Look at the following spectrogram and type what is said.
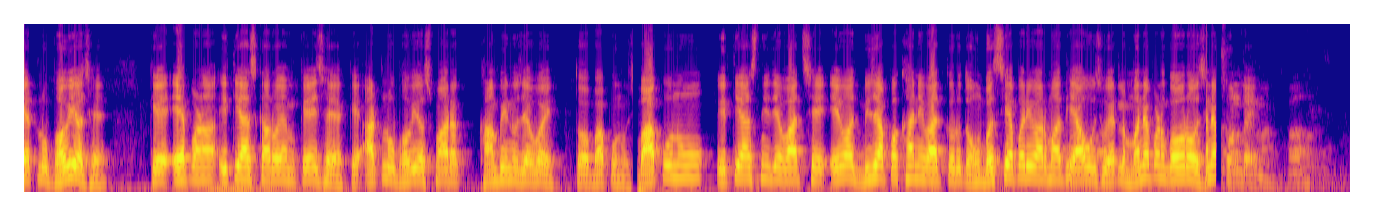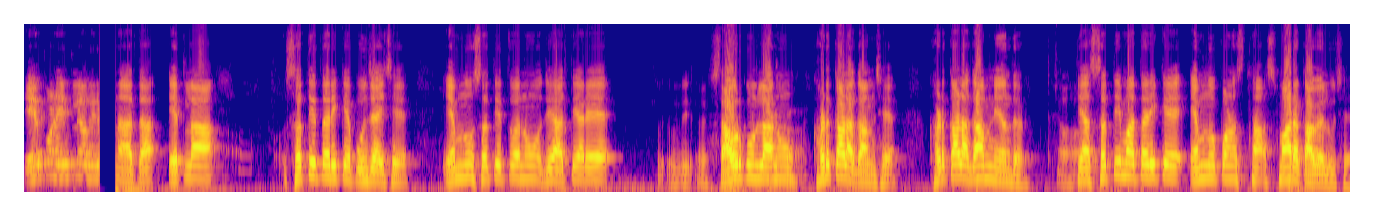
એટલું ભવ્ય છે કે એ પણ ઇતિહાસકારો એમ કહે છે કે આટલું ભવ્ય સ્મારક ખાંભીનું જે હોય તો બાપુનું છે. બાપુનું ઇતિહાસની જે વાત છે એવા જ બીજા પખાની વાત કરું તો હું બસિયા પરિવારમાંથી આવું છું એટલે મને પણ ગૌરવ છે. સોનબાઈમાં. એ પણ એટલા વીરના હતા એટલા સતી તરીકે પૂંજાય છે. એમનું સતીત્વનું જે અત્યારે સાવરકુંડલાનું ખડકાળા. ગામ છે. ખડકાળા ગામની અંદર. ત્યાં સતીમા તરીકે એમનું પણ સ્મારક આવેલું છે.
